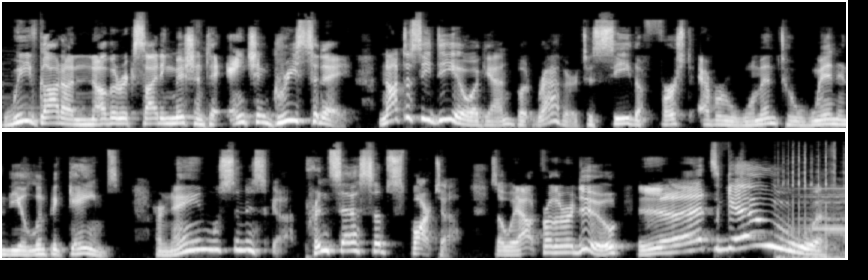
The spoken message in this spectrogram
We've got another exciting mission to ancient Greece today. Not to see Dio again, but rather to see the first ever woman to win in the Olympic Games. Her name was Cynisca, Princess of Sparta. So without further ado, let's go!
